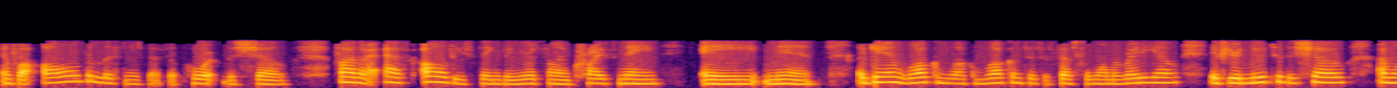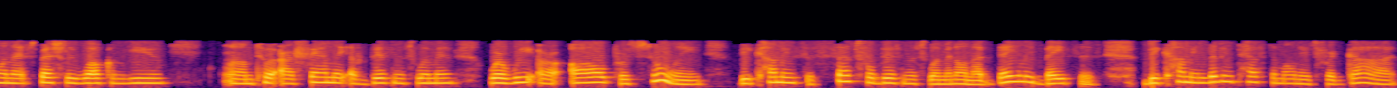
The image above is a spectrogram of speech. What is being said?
and for all the listeners that support the show. Father, I ask all these things in your Son, Christ's name. Amen. Again, welcome, welcome, welcome to Successful Woman Radio. If you're new to the show, I want to especially welcome you um, to our family of business women where we are all pursuing becoming successful business women on a daily basis, becoming living testimonies for God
